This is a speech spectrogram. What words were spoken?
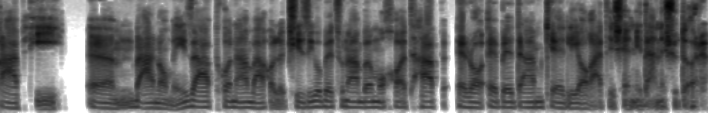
قبلی برنامه ضبط کنم و حالا چیزی رو بتونم به مخاطب ارائه بدم که لیاقت شنیدنشو داره.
